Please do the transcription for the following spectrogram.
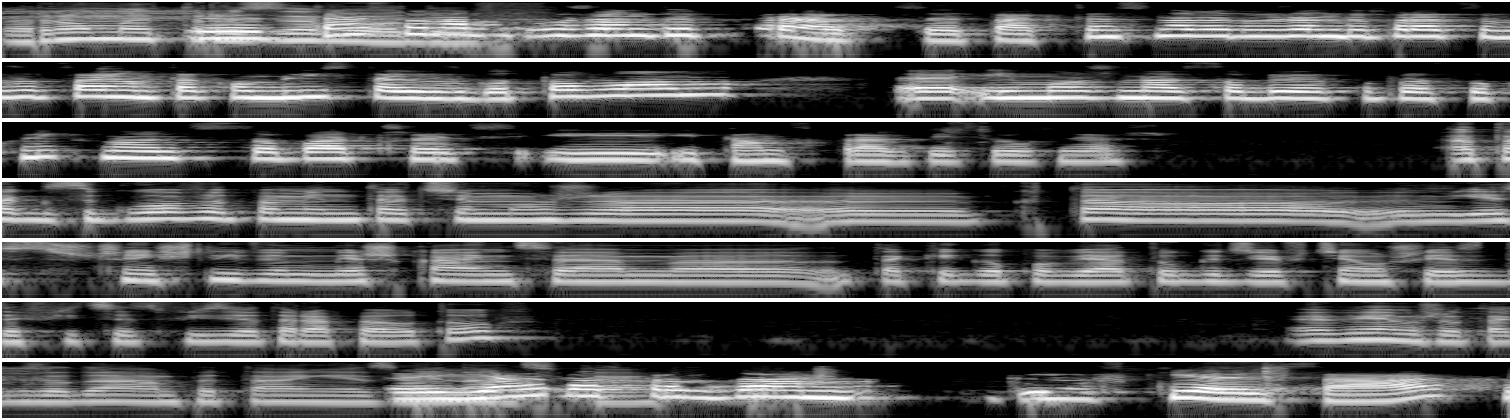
Barometr e, zawodów. Często nawet urzędy pracy, tak, często nawet urzędy pracy wrzucają taką listę już gotową e, i można sobie po prostu kliknąć, zobaczyć i, i tam sprawdzić również. A tak z głowy pamiętacie może, y, kto jest szczęśliwym mieszkańcem y, takiego powiatu, gdzie wciąż jest deficyt fizjoterapeutów? Ja wiem, że tak zadałam pytanie z Ja chyba sprawdzałam w Kielcach.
